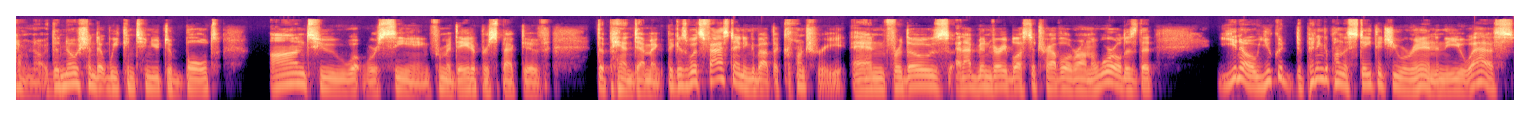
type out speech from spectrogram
don't know, the notion that we continue to bolt onto what we're seeing from a data perspective the pandemic because what's fascinating about the country and for those and I've been very blessed to travel around the world is that you know you could depending upon the state that you were in in the US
